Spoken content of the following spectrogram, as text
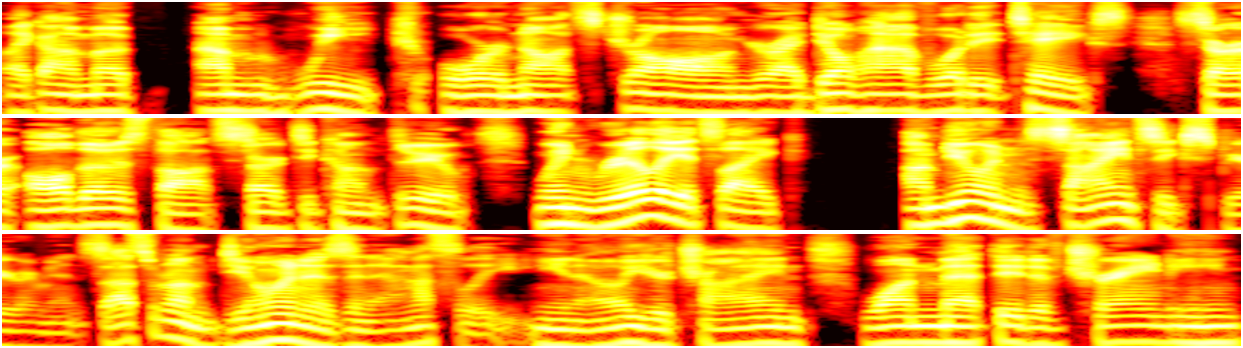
like I'm a I'm weak or not strong or I don't have what it takes. Start all those thoughts start to come through. When really it's like I'm doing science experiments. That's what I'm doing as an athlete. You know, you're trying one method of training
